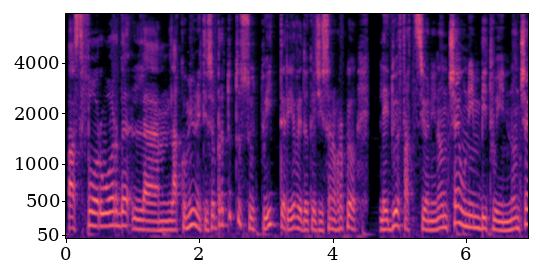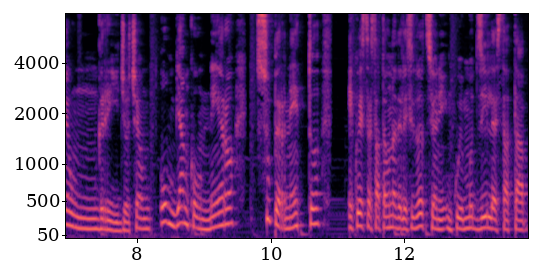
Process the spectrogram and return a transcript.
fast forward, la, la, community, soprattutto su Twitter, io vedo che ci sono proprio le due fazioni, non c'è un in between, non c'è un grigio, c'è un, un bianco o un nero super netto e questa è stata una delle situazioni in cui Mozilla è stata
